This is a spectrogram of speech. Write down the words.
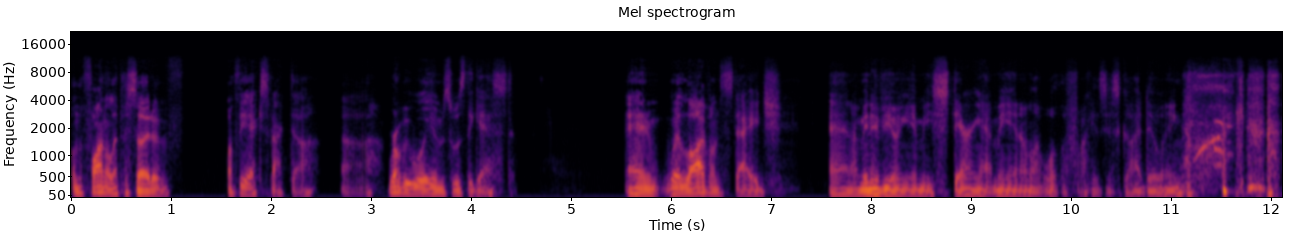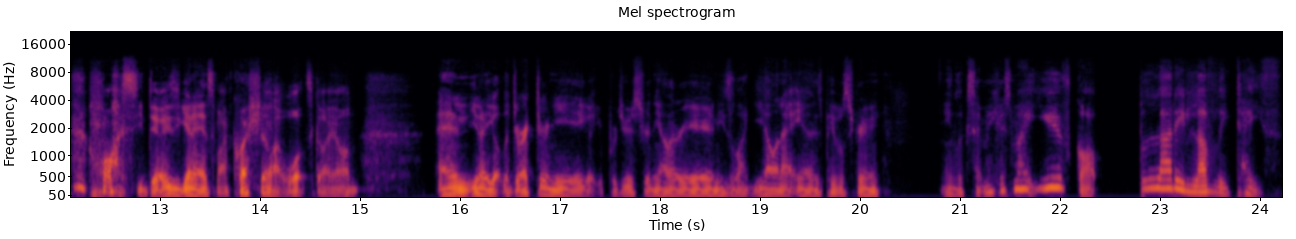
on the final episode of of the X Factor, uh, Robbie Williams was the guest and we're live on stage and I'm interviewing him. He's staring at me, and I'm like, "What the fuck is this guy doing? like, what's he doing? Is he going to answer my question? Like, what's going on?" And you know, you got the director in the ear, you got your producer in the other ear, and he's like yelling at you, and there's people screaming. And he looks at me, he goes, "Mate, you've got bloody lovely teeth."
